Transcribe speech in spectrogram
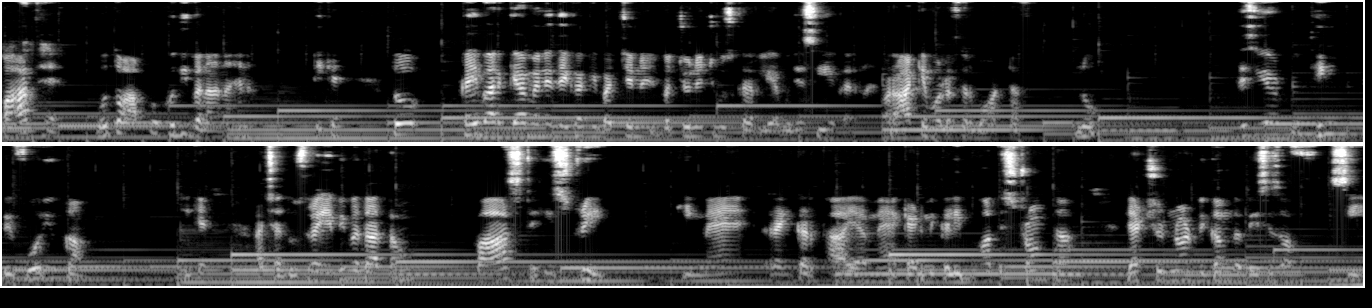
बात है, वो तो आपको खुद ही बनाना है ना, ठीक है? तो कई बार क्या मैंने देखा कि बच्चे ने, बच्चों ने चूज़ कर लिया, मुझे सीए करना है, और आके बोला, सर, बहुत tough no this you have to think before you come ठीक है अच्छा दूसरा ये भी बताता हूँ। पास्ट हिस्ट्री कि मैं रैंकर था या मैं एकेडमिकली बहुत स्ट्रांग था that should not become the basis of see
